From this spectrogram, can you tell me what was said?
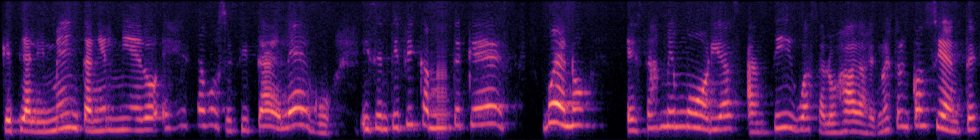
que te alimentan el miedo, es esa vocecita del ego. ¿Y científicamente qué es? Bueno, esas memorias antiguas alojadas en nuestro inconsciente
